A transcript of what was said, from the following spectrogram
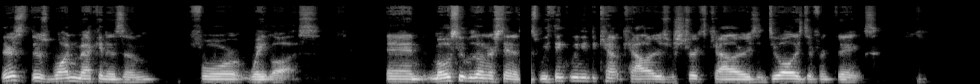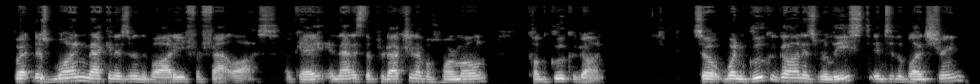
There's there's one mechanism for weight loss. And most people don't understand this. We think we need to count calories, restrict calories, and do all these different things. But there's one mechanism in the body for fat loss, okay? And that is the production of a hormone called glucagon. So when glucagon is released into the bloodstream,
